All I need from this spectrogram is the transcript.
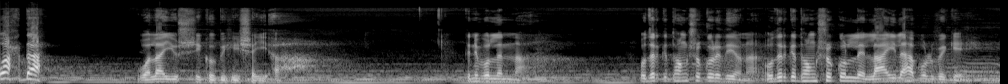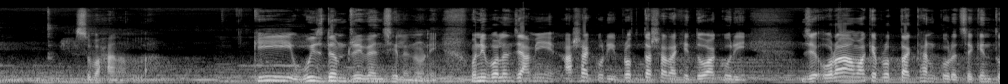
ওয়াহদাহ ওয়ালা ইউশরিকু বিহি শাইআ। তিনি বললেন, না, ওদেরকে ধ্বংস করে দিও না। ওদেরকে ধ্বংস করলে লাইলাহা পড়বে কে? সুবাহান আল্লাহ কি উইজডম ড্রিভেন ছিলেন উনি। উনি বলেন যে, আমি আশা করি, প্রত্যাশা রাখি, দোয়া করি যে, ওরা আমাকে প্রত্যাখ্যান করেছে, কিন্তু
